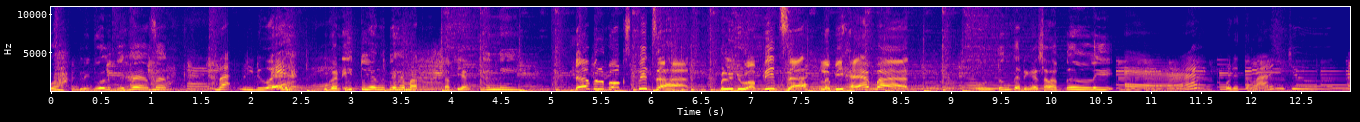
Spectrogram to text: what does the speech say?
Wah, beli dua lebih hemat. Mbak, beli dua ya? Bukan itu yang lebih hemat, tapi yang ini. Double Box Pizza Hut. Beli dua pizza lebih hemat. Untung tadi nggak salah beli. Eh, udah terlanjur.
